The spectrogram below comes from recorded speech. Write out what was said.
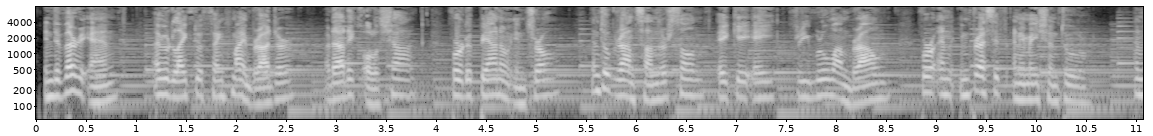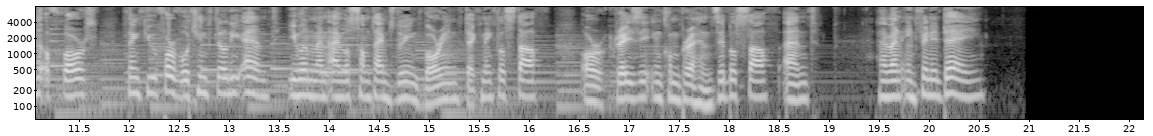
In the very end, I would like to thank my brother, Radek Olšák, for the piano intro, and to Grant Sanderson, aka 3Blue1Brown, for an impressive animation tool. And of course, thank you for watching till the end, even when I was sometimes doing boring technical stuff or crazy incomprehensible stuff, and have an infinite day.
